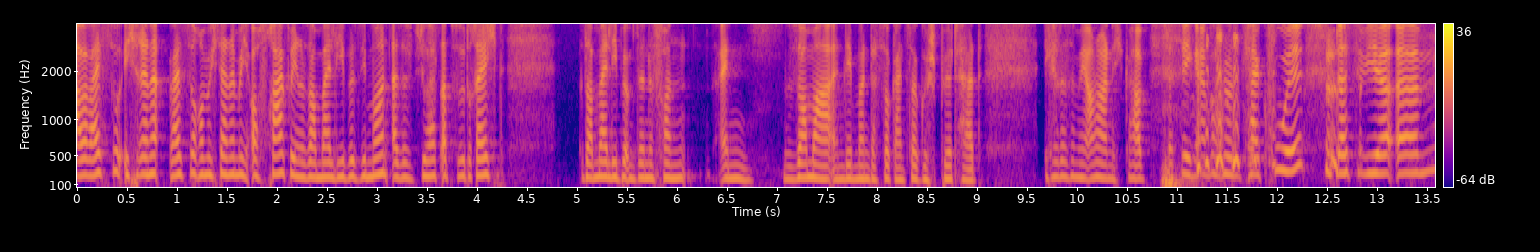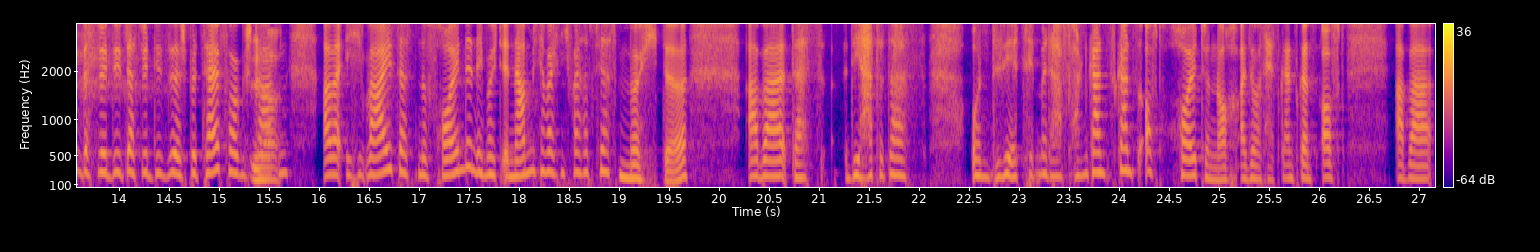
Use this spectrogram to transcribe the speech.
Aber weißt du, ich renne, weißt du, warum ich da nämlich auch frage wegen Sommerliebe, Simon? Also du hast absolut recht. Sommerliebe im Sinne von ein Sommer, in dem man das so ganz so gespürt hat. Ich habe das nämlich auch noch nicht gehabt. Deswegen einfach nur total cool, dass wir, ähm, dass wir, die, dass wir diese Spezialfolgen starten. Aber ich weiß, dass eine Freundin, ich möchte ihren Namen nicht weil ich nicht weiß, ob sie das möchte. Aber das, die hatte das und sie erzählt mir davon ganz, ganz oft heute noch. Also was heißt ganz, ganz oft? Aber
